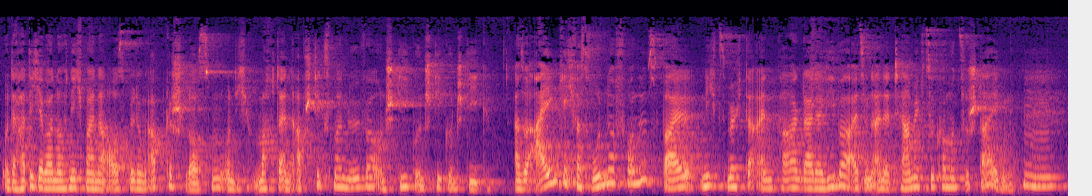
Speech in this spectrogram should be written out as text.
Und da hatte ich aber noch nicht meine Ausbildung abgeschlossen und ich machte ein Abstiegsmanöver und stieg und stieg und stieg. Also eigentlich was Wundervolles, weil nichts möchte ein Paraglider lieber, als in eine Thermik zu kommen und zu steigen. Mhm.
